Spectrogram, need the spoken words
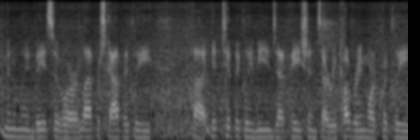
minimally invasive or laparoscopically, uh, it typically means that patients are recovering more quickly.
